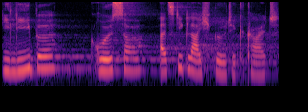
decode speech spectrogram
die Liebe größer als die Gleichgültigkeit,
